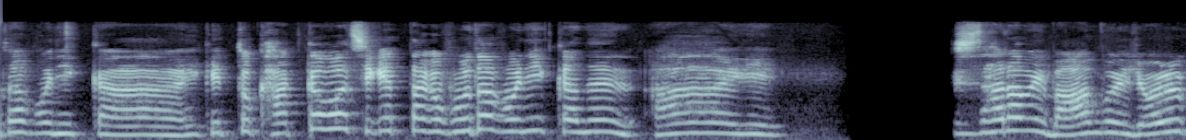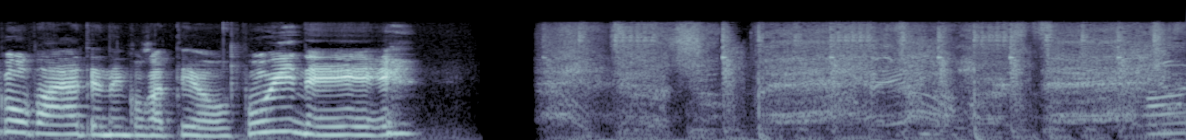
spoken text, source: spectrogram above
보다 보니까, 이게 또 가까워지겠다고 보다 보니까는, 아, 이게, 사람의 마음을 열고 봐야 되는 것 같아요. 보이네. 아.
